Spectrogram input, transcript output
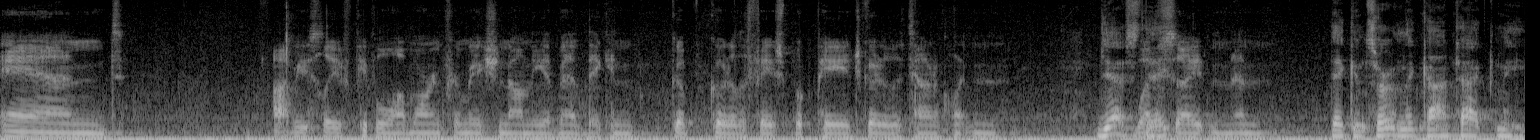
And obviously, if people want more information on the event, they can go, go to the Facebook page, go to the Town of Clinton Yes, they, website, and then, they can certainly contact me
